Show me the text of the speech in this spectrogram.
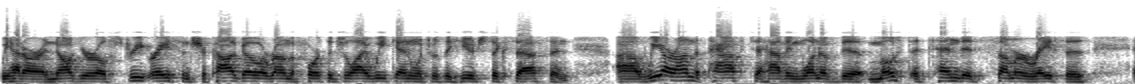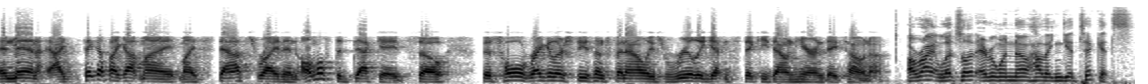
We had our inaugural street race in Chicago around the 4th of July weekend, which was a huge success. And uh, we are on the path to having one of the most attended summer races and man, I think if I got my, my stats right in almost a decade. So this whole regular season finale is really getting sticky down here in Daytona. All right, let's let everyone know how they can get tickets.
